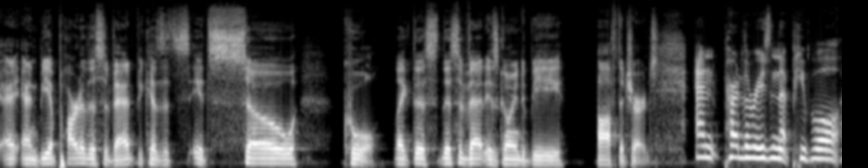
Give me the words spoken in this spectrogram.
and be a part of this event because it's it's so cool. Like this this event is going to be off the charts. And part of the reason that people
